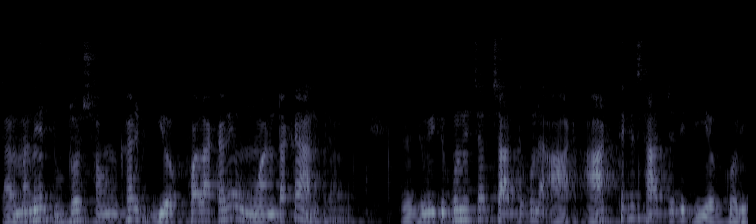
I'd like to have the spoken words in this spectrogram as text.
তার মানে দুটো সংখ্যার বিয়োগফল আকারে ওয়ানটাকে আনতে হবে। তাহলে দুই দুগুণে চার চার দুগুণে আট। আট থেকে সাত যদি বিয়োগ করি,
